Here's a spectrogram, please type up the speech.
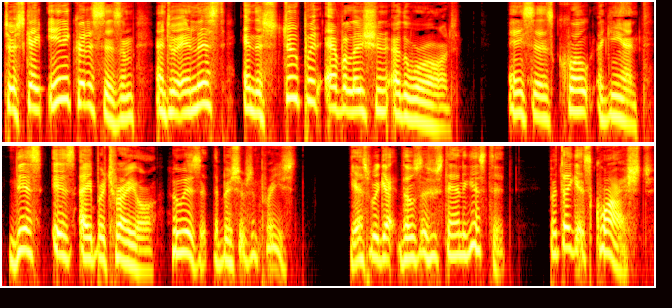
to escape any criticism and to enlist in the stupid evolution of the world. And he says, quote again, this is a betrayal. Who is it? The bishops and priests. Yes, we got those who stand against it, but they get squashed.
